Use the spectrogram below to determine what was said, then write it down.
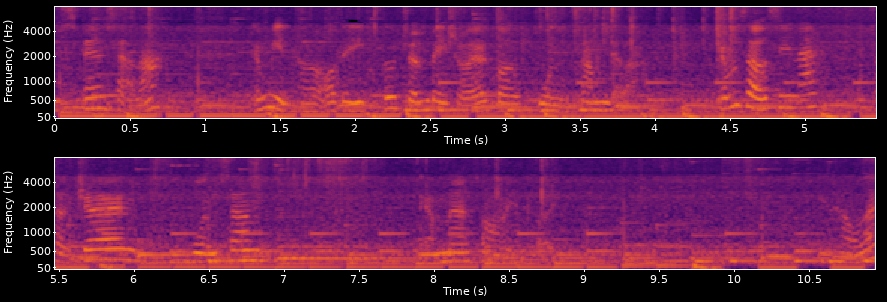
dispenser 啦。咁然後我哋都準備咗一個換芯㗎啦。咁首先咧就將換芯咁樣放入去，然後咧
